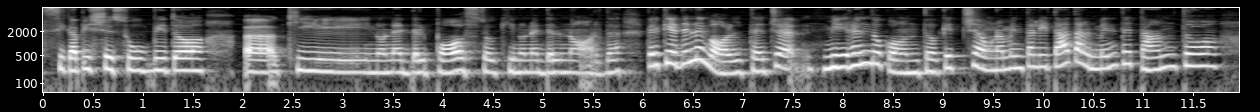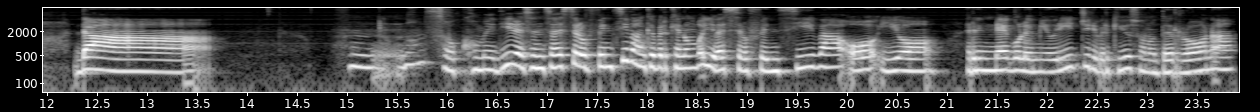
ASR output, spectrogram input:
si capisce subito uh, chi non è del posto, chi non è del nord, perché delle volte cioè, mi rendo conto che c'è una mentalità talmente tanto da Mm, non so come dire senza essere offensiva, anche perché non voglio essere offensiva o io rinnego le mie origini perché io sono terrona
